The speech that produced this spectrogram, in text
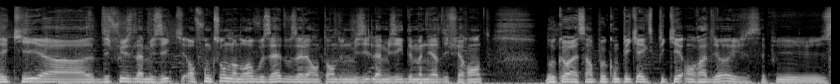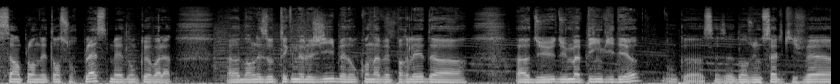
et qui euh, diffusent la musique. En fonction de l'endroit où vous êtes, vous allez entendre la musique de manière différente. Donc ouais, c'est un peu compliqué à expliquer en radio. C'est plus simple en étant sur place, mais donc euh, voilà. Euh, dans les autres technologies, ben, donc on avait parlé de, du, mapping vidéo. Donc dans une salle qui fait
